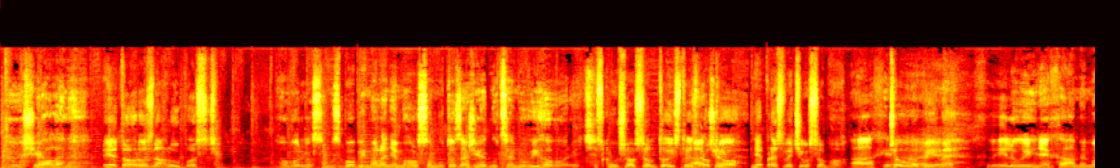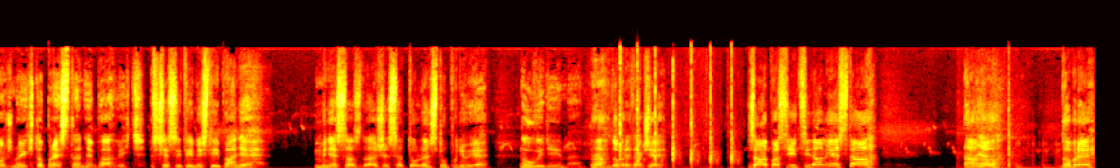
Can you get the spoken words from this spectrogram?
To je šialené. Je to hrozná hlúposť. Hovoril som s Bobim, ale nemohol som mu to za žiadnu cenu vyhovoriť. Skúšal som to isté z roky. čo? Nepresvedčil som ho. Ach, Čo urobíme? Chvíľu ich necháme, možno ich to prestane baviť. Ste si tým istý, pane? Mne sa zdá, že sa to len stupňuje. Uvidíme. No, dobre, takže... Zápasníci na miesta? Áno. Dobre,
